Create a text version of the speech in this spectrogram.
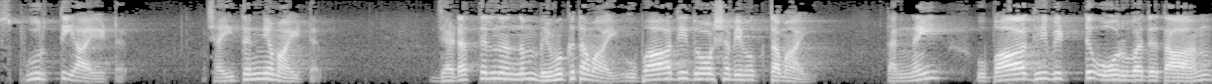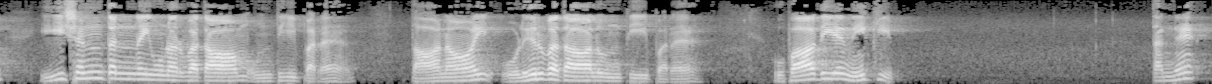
സ്ഫൂർത്തിയായിട്ട് ചൈതന്യമായിട്ട് ജഡത്തിൽ നിന്നും വിമുക്തമായി ഉപാധിദോഷ വിമുക്തമായി തന്നെ ഉപാധി വിട്ട് ഓർവത് താൻ ഈശൻ തന്നെ ഉണർവതാം ഉന്തീപര താനായി ഒളിർവതാൽ ഉന്തീപര. ഉപാധിയെ നീക്കി തന്നെ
